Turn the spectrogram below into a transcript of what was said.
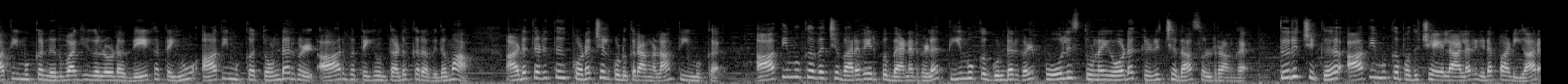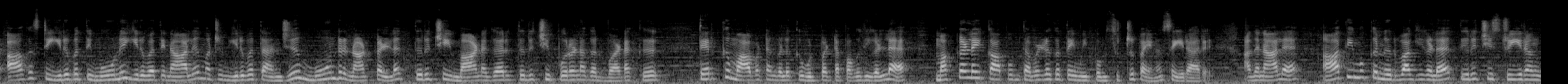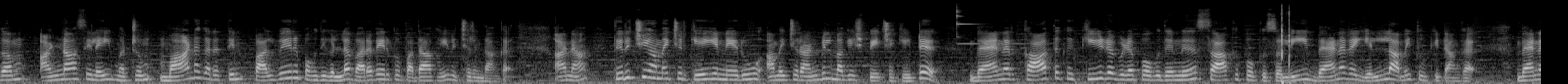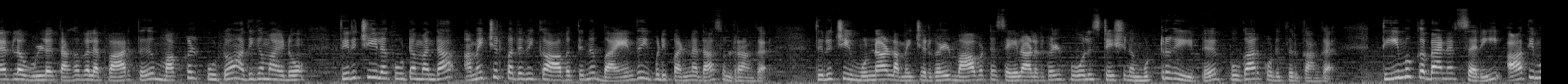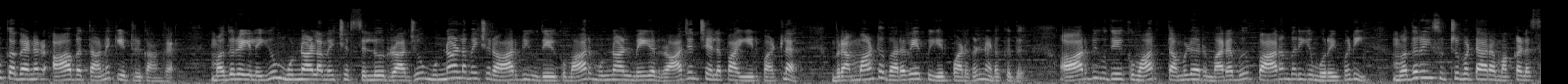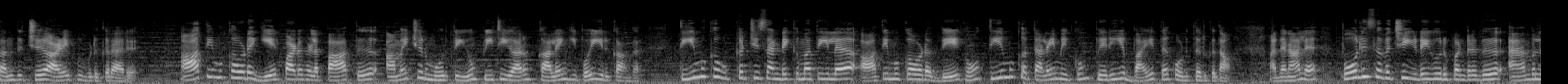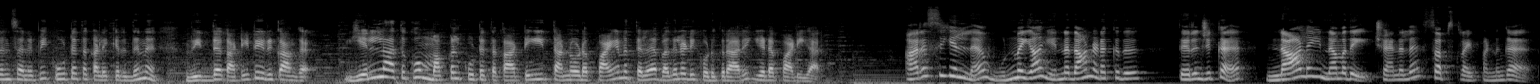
அதிமுக நிர்வாகிகளோட வேகத்தையும் அதிமுக தொண்டர்கள் ஆர்வத்தையும் தடுக்கிற விதமா அடுத்தடுத்து குடைச்சல் கொடுக்கறாங்களாம் திமுக. அதிமுக வச்ச வரவேற்பு பேனர்களை திமுக குண்டர்கள் போலீஸ் துணையோட கிழிச்சதா சொல்றாங்க. திருச்சிக்கு அதிமுக பொதுச் செயலாளர் எடப்பாடியார் ஆகஸ்ட் இருபத்தி மூணு இருபத்தி நாலு மற்றும் இருபத்தி அஞ்சு மூன்று நாட்கள்ல திருச்சி மாநகர் திருச்சி புறநகர் வடக்கு தெற்கு மாவட்டங்களுக்கு உட்பட்ட பகுதிகளில் மக்களை காப்பும் தமிழகத்தை மீட்பும் சுற்றுப்பயணம் செய்கிறாரு. அதனால அதிமுக நிர்வாகிகளை திருச்சி ஸ்ரீரங்கம் அண்ணா சிலை மற்றும் மாநகரத்தின் பல்வேறு பகுதிகளில் வரவேற்பு பதாகை வச்சிருந்தாங்க. ஆனா திருச்சி அமைச்சர் கே. என். நேரு அமைச்சர் அன்பில் மகேஷ் பேச்சை கேட்டு பேனர் காத்துக்கு கீழே விழப்போகுதுன்னு சாக்கு போக்கு சொல்லி பேனரை எல்லாமே தூக்கிட்டாங்க. பேனர்ல உள்ள தகவலை பார்த்து மக்கள் கூட்டம் அதிகமாயிடும். திருச்சியில கூட்டம் வந்தா அமைச்சர் பதவிக்கு ஆபத்துன்னு பயந்து இப்படி பண்ணதா சொல்றாங்க. திருச்சி முன்னாள் அமைச்சர்கள் மாவட்ட செயலாளர்கள் போலீஸ் ஸ்டேஷனை முற்றுகையிட்டு புகார் கொடுத்திருக்காங்க. திமுக பேனர் சரி அதிமுக பேனர் ஆபத்தான்னு கேட்டிருக்காங்க. மதுரையிலையும் முன்னாள் அமைச்சர் செல்லூர் ராஜு முன்னாள் அமைச்சர் ஆர் பி உதயகுமார் முன்னாள் மேயர் ராஜன் செல்லப்பா ஏற்பாட்டில் பிரம்மாண்ட வரவேற்பு ஏற்பாடுகள் நடக்குது. ஆர் பி உதயகுமார் தமிழர் மரபு பாரம்பரிய முறைப்படி மதுரை சுற்றுவட்டார மக்களை சந்திச்சு அழைப்பு விடுக்கிறாரு. அதிமுகவோட ஏற்பாடுகளை பார்த்து அமைச்சர் மூர்த்தியும் பிடிஆரும் கலங்கி போய் இருக்காங்க. திமுக உட்கட்சி சண்டைக்கு மத்தியில அதிமுகவோட வேகம் திமுக தலைமைக்கும் பெரிய பயத்தை கொடுத்துருக்குதான். அதனால போலீஸை வச்சு இடையூறு பண்றது ஆம்புலன்ஸ் அனுப்பி கூட்டத்தை கலைக்கிறதுன்னு வித்த காட்டிட்டு இருக்காங்க. எல்லாத்துக்கும் மக்கள் கூட்டத்தை காட்டி தன்னோட பயணத்துல பதிலடி கொடுக்கிறாரு எடப்பாடியார். அரசியல்ல உண்மையா என்னதான் நடக்குது? தெரிஞ்சுக்க நாளை நமதே சேனலை சப்ஸ்கிரைப் பண்ணுங்க.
